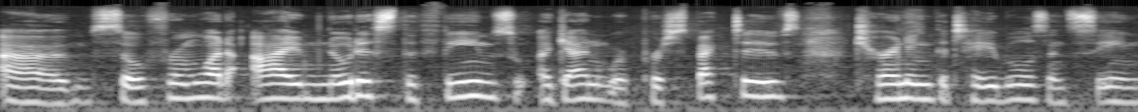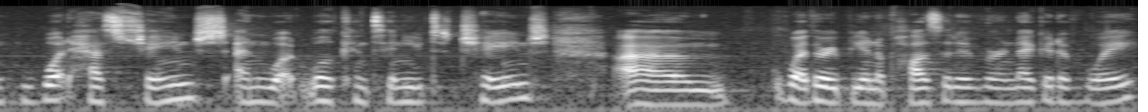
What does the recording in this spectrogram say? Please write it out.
Um, so from what I noticed, the themes, again, were perspectives, turning the tables and seeing what has changed and what will continue to change, um, whether it be in a positive or negative way.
